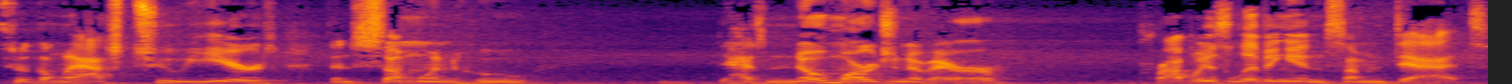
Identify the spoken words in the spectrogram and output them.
to the last two years than someone who has no margin of error, probably is living in some debt,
